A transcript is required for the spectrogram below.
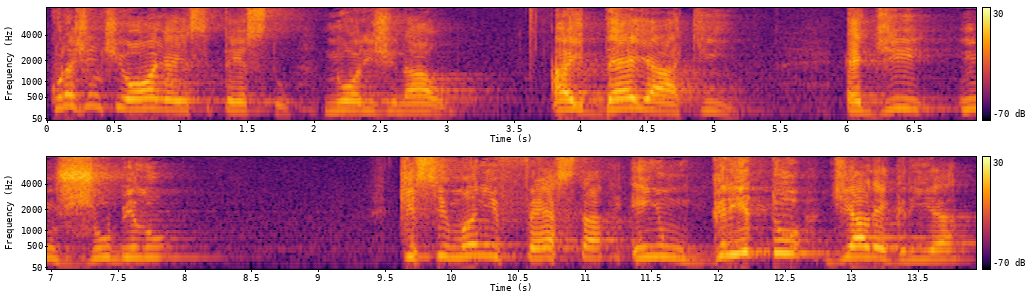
Quando a gente olha esse texto no original, a ideia aqui é de um júbilo que se manifesta em um grito de alegria,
